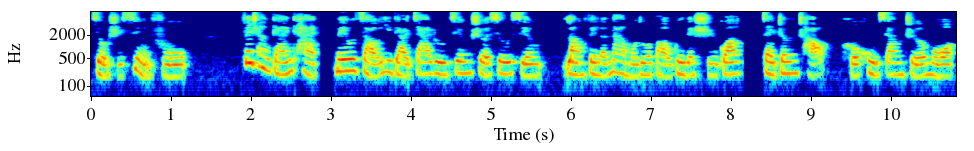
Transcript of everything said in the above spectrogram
就是幸福。非常感慨，没有早一点加入精舍修行，浪费了那么多宝贵的时光在争吵。和互相折磨，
